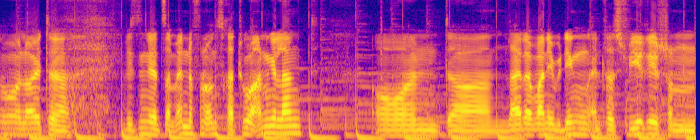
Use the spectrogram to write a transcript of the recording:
So Leute, wir sind jetzt am Ende von unserer Tour angelangt und äh, leider waren die Bedingungen etwas schwierig und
